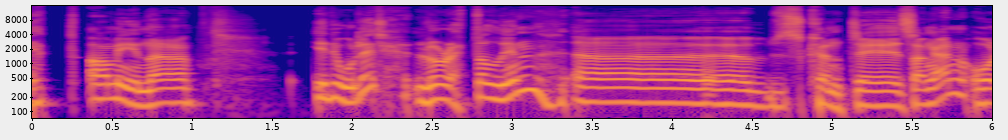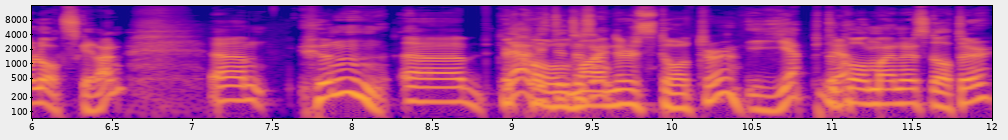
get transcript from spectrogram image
et av mine idoler, Loretta Lynn, uh, countrysangeren og låtskriveren, uh, hun uh, The Coal Miner's Daughter? Jepp. The yeah. Coal Miner's Daughter.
